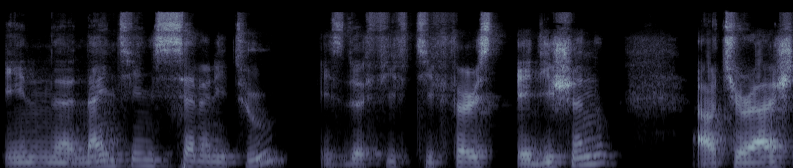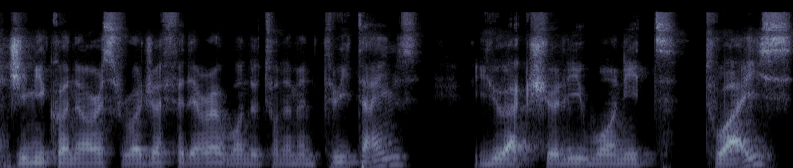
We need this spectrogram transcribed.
in uh, 1972. It's the 51st edition. Arthur Ashe, Jimmy Connors, Roger Federer won the tournament three times you actually won it twice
